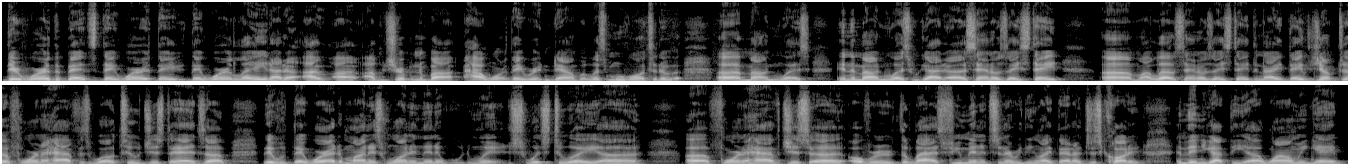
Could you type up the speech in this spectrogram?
there were the bets. They were they they were laid. I I, I I'm tripping about how weren't they written down. But let's move on to the uh, Mountain West. In the Mountain West, we got uh, San Jose State. Um, I love San Jose State tonight. They've jumped to a four and a half as well too. Just a heads up, they they were at a minus one, and then it went switched to a uh, uh, four and a half just uh, over the last few minutes and everything like that. I just caught it, and then you got the uh, Wyoming game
